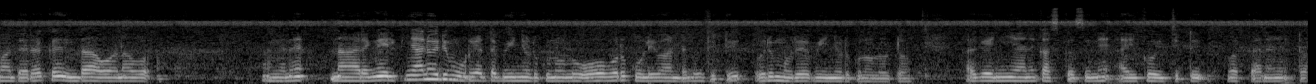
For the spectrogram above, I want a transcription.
മധുരമൊക്കെ എന്താവണാവോ? അങ്ങനെ നാരങ്ങ എനിക്ക് ഞാൻ ഒരു മുറിയട്ട പിഴിഞ്ഞെടുക്കണുള്ളൂ ഓവർ പുളി വേണ്ടല്ലോ വെച്ചിട്ട് ഒരു മുറി പിഴിഞ്ഞെടുക്കണുള്ളൂ കേട്ടോ. അത് കഴിഞ്ഞ് ഞാൻ കസ്കസിനെ അതിലേക്ക് ഒഴിച്ചിട്ട് വെക്കാനാണ് കേട്ടോ.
